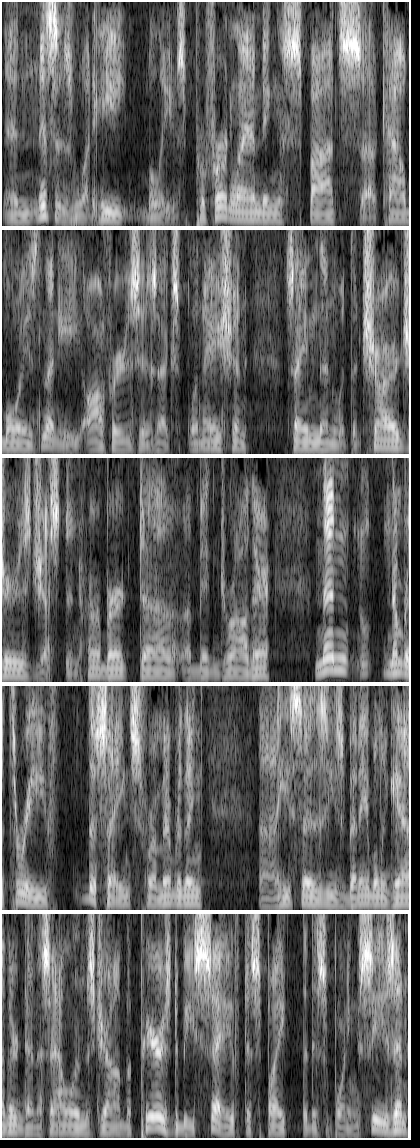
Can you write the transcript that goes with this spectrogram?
And this is what he believes preferred landing spots, uh, Cowboys, and then he offers his explanation. Same then with the Chargers, Justin Herbert, uh, a big draw there. And then number three, the Saints, from everything uh, he says he's been able to gather. Dennis Allen's job appears to be safe despite the disappointing season.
